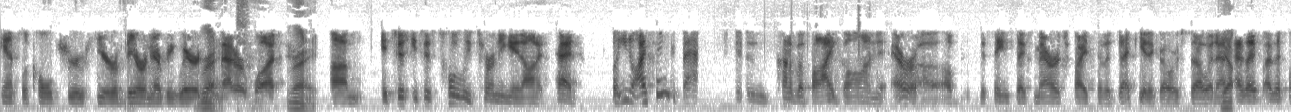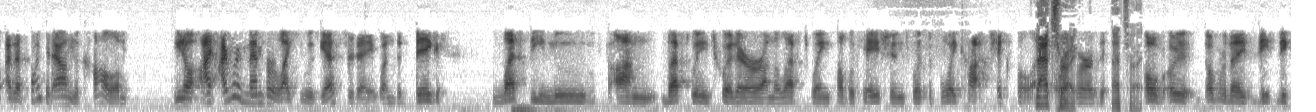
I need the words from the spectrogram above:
cancel culture here, there, and everywhere, Right. no matter what. Right. Um, it's just it's just totally turning it on its head. But you know, I think back to kind of a bygone era of the same-sex marriage fights of a decade ago or so. And Yep. as, I, as I as I pointed out in the column, you know, I, I remember like it was yesterday when the big lefty move on left-wing Twitter, on the left-wing publications, was to boycott Chick-fil-A. That's right. The, That's right. Over, over the, the, the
